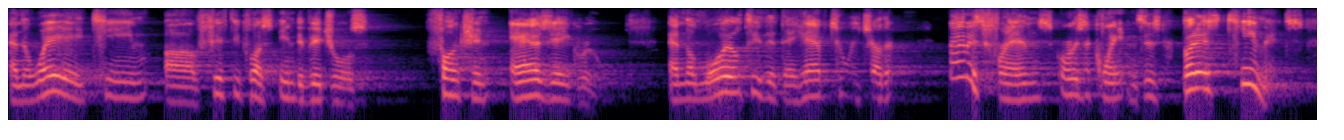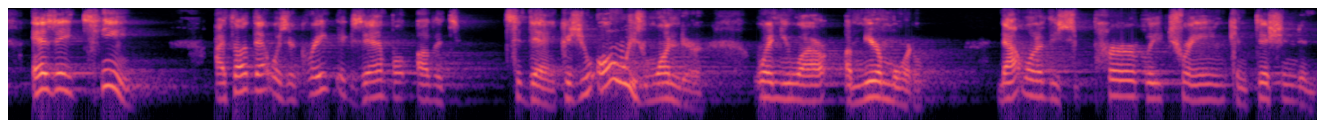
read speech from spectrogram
and the way a team of 50 plus individuals function as a group and the loyalty that they have to each other, not as friends or as acquaintances, but as teammates, as a team. I thought that was a great example of it today because you always wonder when you are a mere mortal, not one of these superbly trained, conditioned, and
